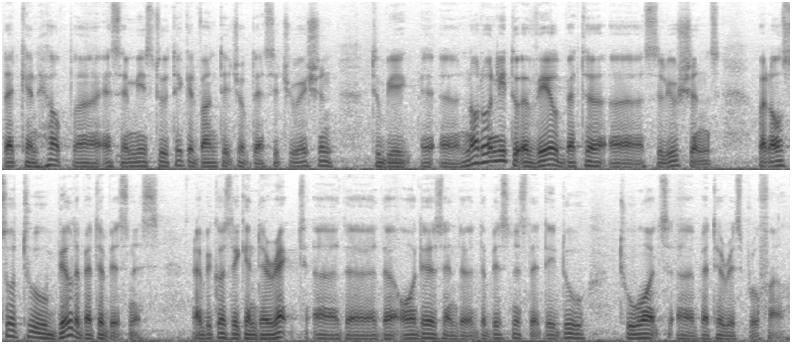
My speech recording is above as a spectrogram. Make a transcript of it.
that can help uh, SMEs to take advantage of their situation, to be uh, uh not only to avail better uh, solutions, but also to build a better business. Right, because they can direct uh, the, the orders and the, the business that they do towards a better risk profile.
